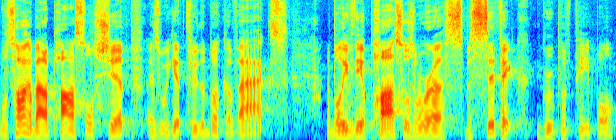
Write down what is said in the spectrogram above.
We'll talk about apostleship as we get through the book of Acts. I believe the apostles were a specific group of people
